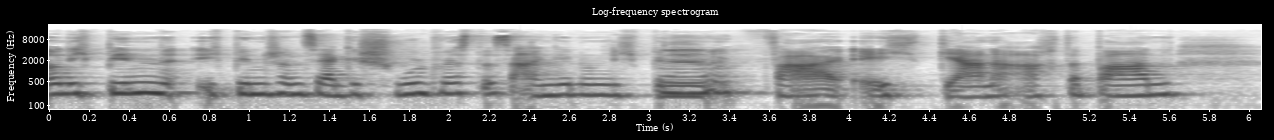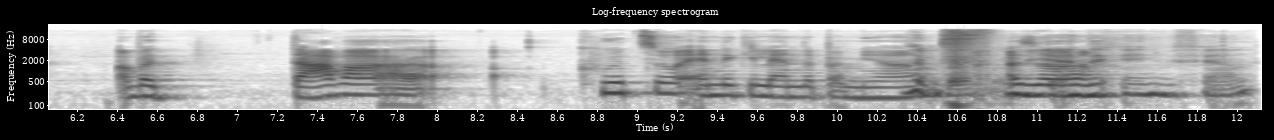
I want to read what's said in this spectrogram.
Und ich bin, ich bin schon sehr geschult, was das angeht. Und ich bin, Ja. fahre echt gerne Achterbahn. Aber da war kurz so Ende Gelände bei mir. Also Wie, inwiefern?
